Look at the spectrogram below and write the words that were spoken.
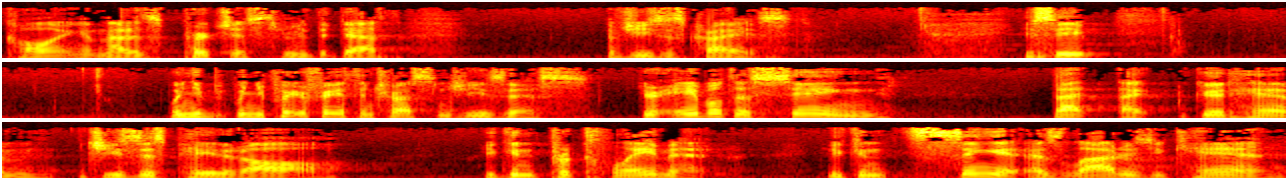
calling, and that is purchased through the death of Jesus Christ. You see, when you, when you put your faith and trust in Jesus, you're able to sing that, that good hymn, Jesus paid it all. You can proclaim it. You can sing it as loud as you can.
